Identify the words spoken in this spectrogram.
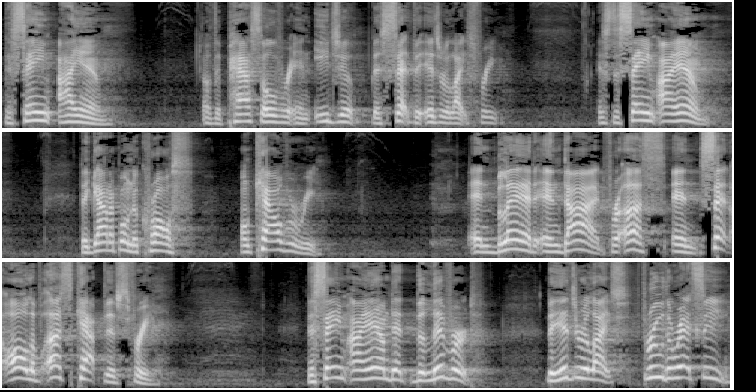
The same I am of the Passover in Egypt that set the Israelites free. It's the same I am. They got up on the cross on Calvary and bled and died for us and set all of us captives free. The same I am that delivered the Israelites through the Red Sea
